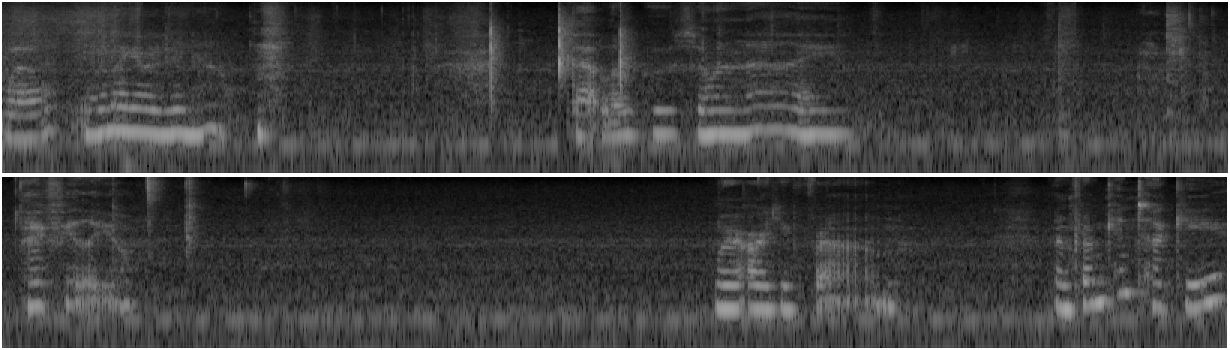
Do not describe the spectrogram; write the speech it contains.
Well, what am I gonna do now? that logo's online. I feel you. Where are you from? I'm from Kentucky.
